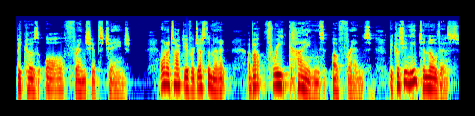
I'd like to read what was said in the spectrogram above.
Because all friendships change. I want to talk to you for just a minute about three kinds of friends because you need to know this.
